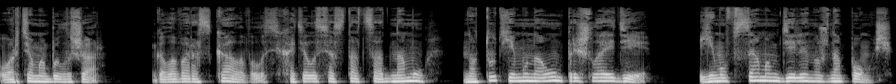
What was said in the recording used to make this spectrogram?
У Артема был жар. Голова раскалывалась, хотелось остаться одному, но тут ему на ум пришла идея. Ему в самом деле нужна помощь,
